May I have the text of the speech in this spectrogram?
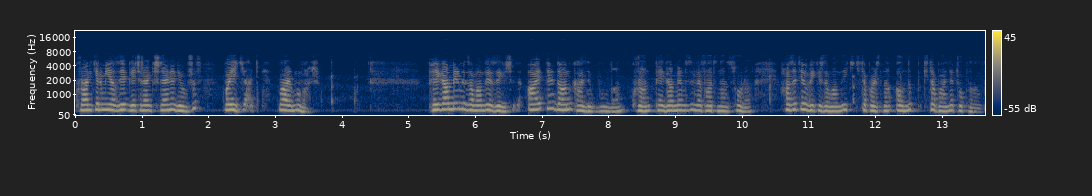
Kur'an-ı Kerim'i yazıya geçiren kişiler ne diyormuşuz? Vahiy katibi. Var mı? Var. Peygamberimiz zamanında yazıya geçirdi. Ayetleri dağınık halde bulunan Kur'an, peygamberimizin vefatından sonra Hz. Ebu Bekir zamanında iki kitap arasında alınıp kitap haline toplanıldı.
